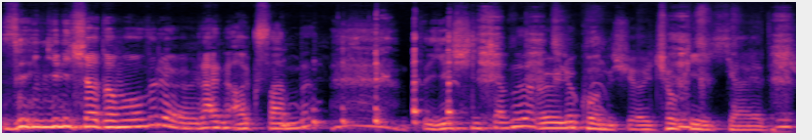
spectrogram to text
zengin iş adamı olur ya öyle hani aksanlı. Yeşilçam'da da öyle konuşuyor. Çok iyi hikayedir.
